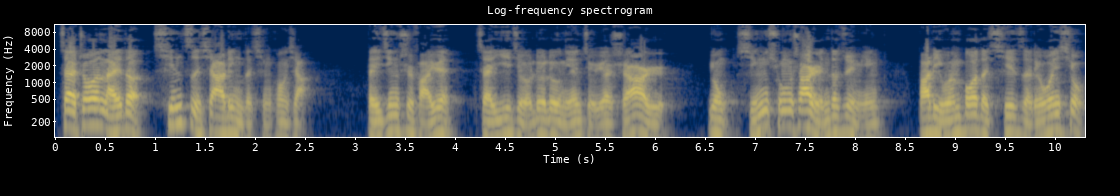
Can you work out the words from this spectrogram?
在周恩来的亲自下令的情况下，北京市法院。在一九六六年九月十二日，用行凶杀人的罪名，把李文波的妻子刘文秀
